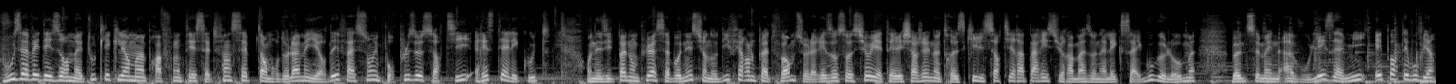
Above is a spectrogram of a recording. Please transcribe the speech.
Vous avez désormais toutes les clés en main pour affronter cette fin septembre de la meilleure des façons et pour plus de sorties, restez à l'écoute. On n'hésite pas non plus à s'abonner sur nos différentes plateformes, sur les réseaux sociaux et à télécharger notre skill Sortir à Paris sur Amazon Alexa et Google Home. Bonne semaine à vous les amis et portez-vous bien.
